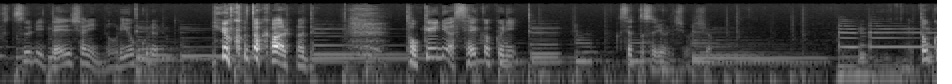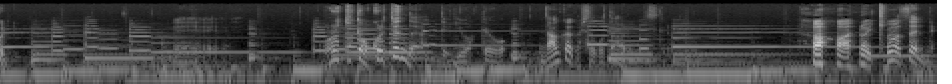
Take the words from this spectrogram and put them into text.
普通に電車に乗り遅れるということがあるので時計には正確にセットするようにしましょう特に、えー、俺の時計遅れてんだよって言い訳を何回かしたことあるんですけど。あのいけませんね。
